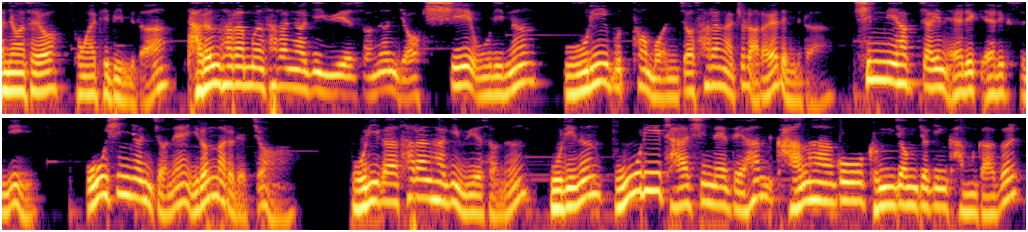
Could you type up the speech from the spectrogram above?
안녕하세요. 동아TV입니다. 다른 사람을 사랑하기 위해서는 역시 우리는 우리부터 먼저 사랑할 줄 알아야 됩니다. 심리학자인 에릭 에릭슨이 50년 전에 이런 말을 했죠. 우리가 사랑하기 위해서는 우리는 우리 자신에 대한 강하고 긍정적인 감각을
